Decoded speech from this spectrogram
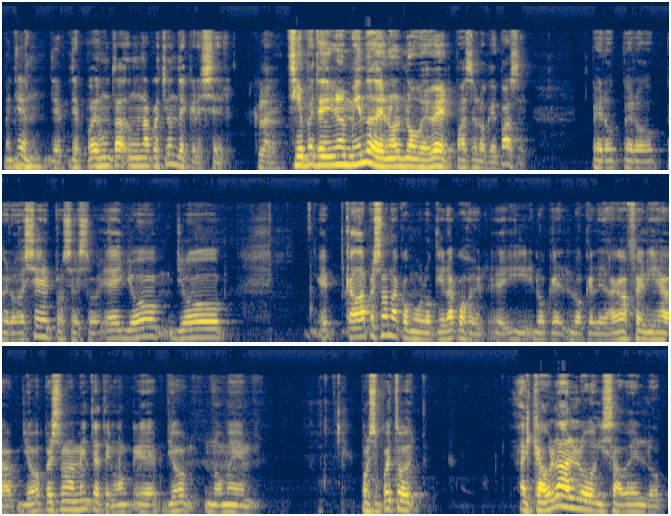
¿Me entiendes? De- después es un una cuestión de crecer. claro. Siempre teniendo miedo de no, no beber, pase lo que pase. Pero, pero, pero ese es el proceso. Eh, yo, yo, eh, cada persona como lo quiera coger eh, y lo que, lo que le haga feliz a... Yo personalmente tengo que, yo no me... Por supuesto, hay que hablarlo y saberlo,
